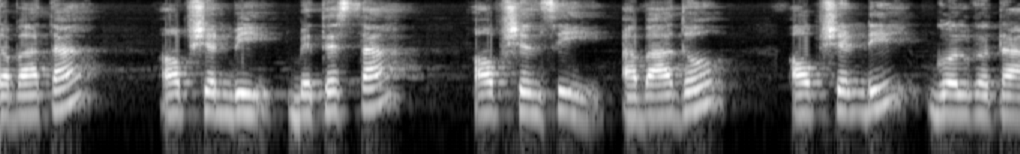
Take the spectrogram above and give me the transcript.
Gabbatha option B Bethesda option C అబాదో option D Golgotha.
